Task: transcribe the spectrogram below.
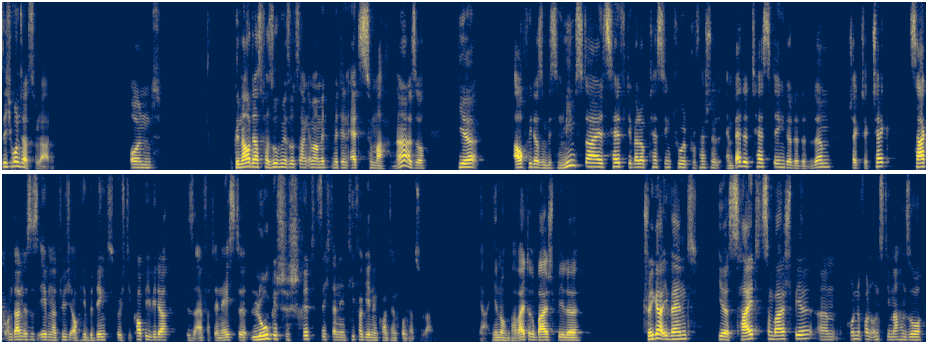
sich runterzuladen. Und genau das versuchen wir sozusagen immer mit, mit den Ads zu machen. Ne? Also hier auch wieder so ein bisschen Meme-Style, Self-Developed Testing Tool, Professional Embedded Testing, check, check, check, zack. Und dann ist es eben natürlich auch hier bedingt durch die Copy wieder, ist es einfach der nächste logische Schritt, sich dann den tiefergehenden Content runterzuladen. Ja, hier noch ein paar weitere Beispiele. Trigger-Event, hier Site zum Beispiel, ähm, Kunde von uns, die machen so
